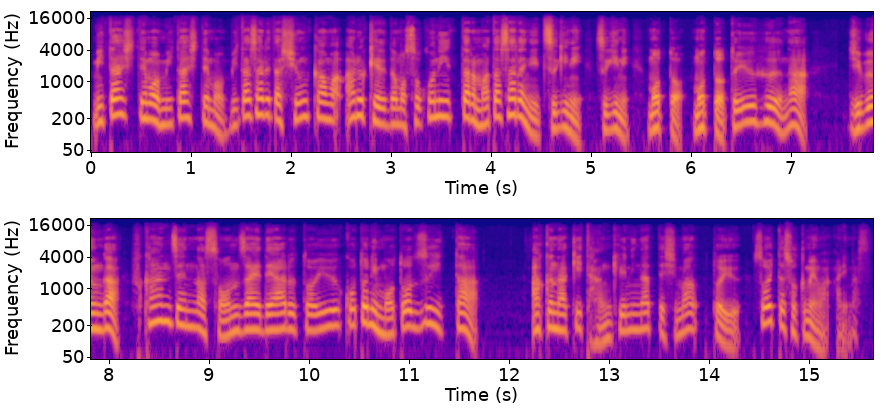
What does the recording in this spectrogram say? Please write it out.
満たしても満たしても満たされた瞬間はあるけれどもそこに行ったらまたさらに次に次にもっともっとというふうな自分が不完全な存在であるということに基づいた悪なき探求になってしまうというそういった側面はあります。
